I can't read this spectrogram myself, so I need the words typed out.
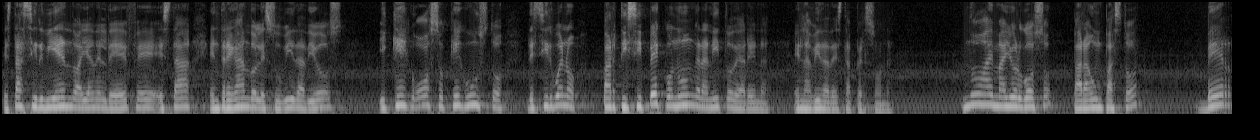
está sirviendo allá en el DF, está entregándole su vida a Dios. Y qué gozo, qué gusto decir, bueno, participé con un granito de arena en la vida de esta persona. No hay mayor gozo para un pastor ver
